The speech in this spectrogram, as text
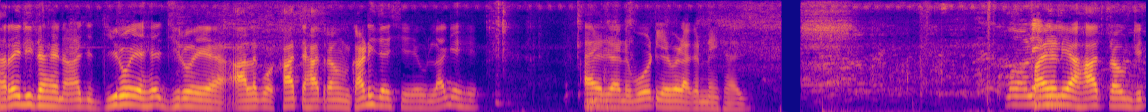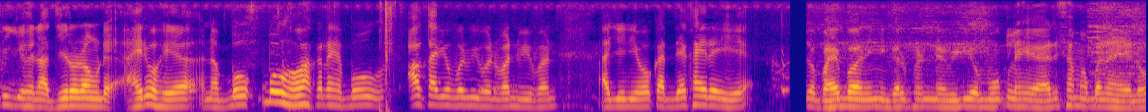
હરાઈ દીધા છે ને આજે જીરો એ છે જીરો એ. આ લગભગ ખાતે હાથ રાઉન્ડ કાઢી જાય છે એવું લાગે છે. આ આને બોટીએ વેળા કરી નાખ્યા આજે. ફાઇનલી આ હાથ રાઉન્ડ જીતી ગયો છે ને આ જીરો રાઉન્ડ હાર્યો છે અને બહુ બહુ હવા કરે છે બહુ આવતા રહ્યો one V one one V one. આજે એની ઓકાત દેખાઈ રહી છે. જો ભાઈબંધ એની ગર્લફ્રેન્ડને વીડિયો મોકલે છે, અરીસામાં બનાવેલો.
